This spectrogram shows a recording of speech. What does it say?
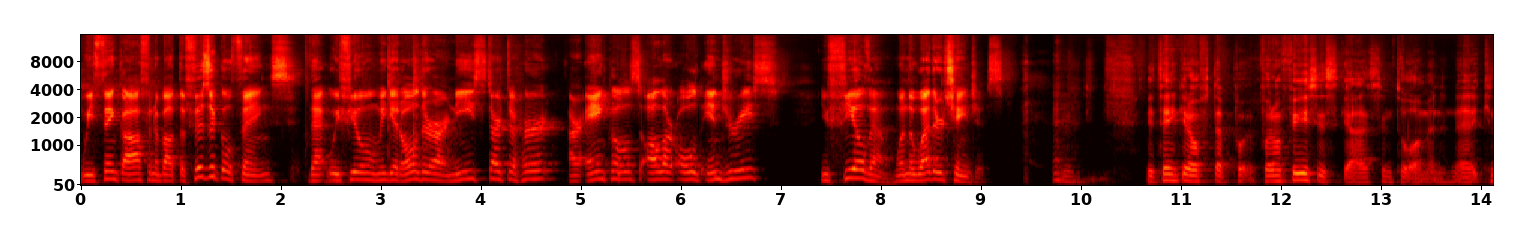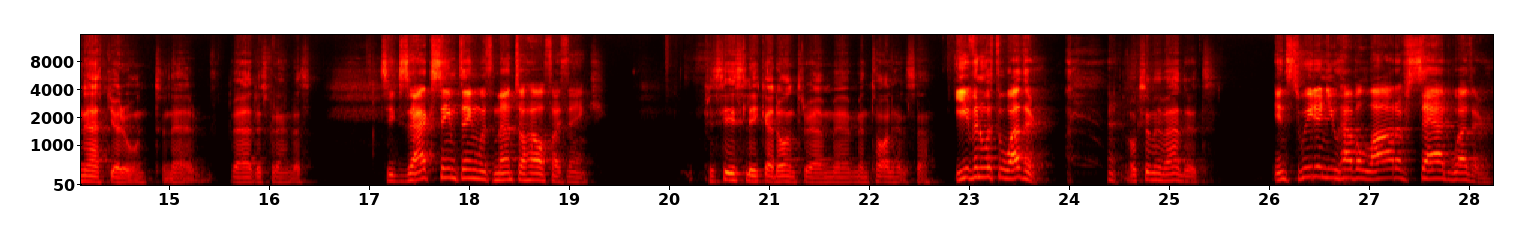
We think often about the physical things that we feel when we get older. Our knees start to hurt, our ankles, all our old injuries. You feel them when the weather changes. Vi tänker ofta på, på de fysiska symptomen, när knät gör ont, när vädret förändras. It's the exact same thing with mental health, I think. Precis likadant tror jag med mental hälsa. Even with the weather. Också med vädret. In Sweden, you have a lot of sad weather,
